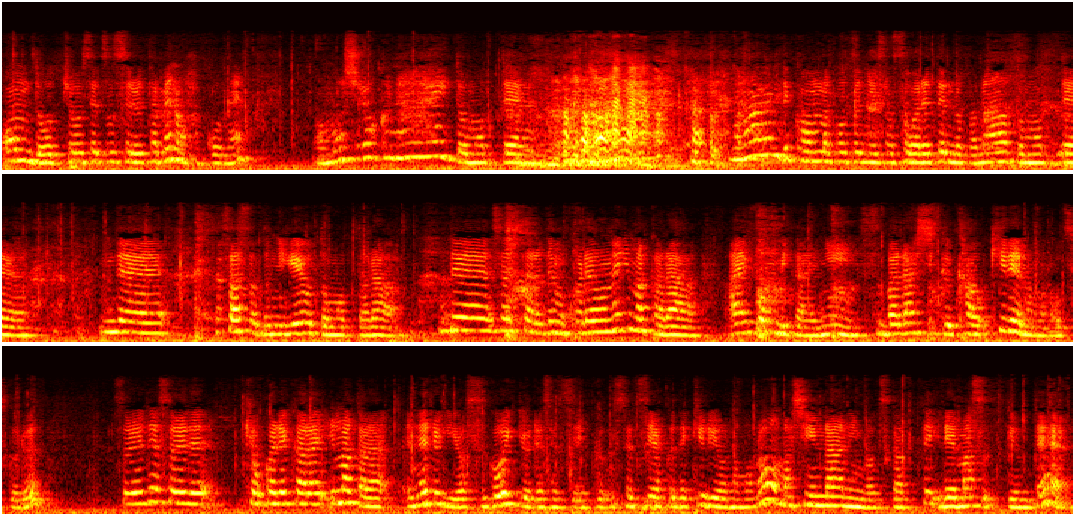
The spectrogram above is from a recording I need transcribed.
温度を調節するための箱ね。面白くないと思って。なんでこんなことに誘われてるのかなと思って。でさっさと逃げようと思ったら。でそしたらでもこれをね今から iPhone みたいに素晴らしく買う綺麗なものを作る。それでそれで今日これから今からエネルギーをすごい勢いで節約節約できるようなものを machine learning を使って入れますっていうんで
